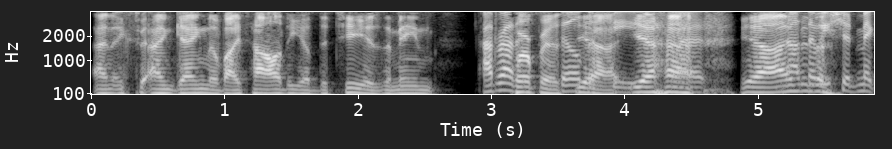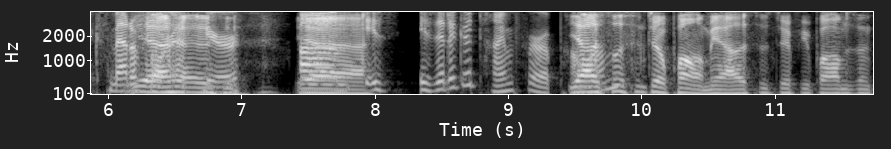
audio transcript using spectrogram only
and, exp- and getting the vitality of the tea is the main I'd rather purpose. spill yeah, the tea. yeah, but yeah. I Not mean, that we should mix metaphors yeah, here. Yeah. Um, is is it a good time for a poem? yeah, let's listen to a poem. Yeah, let's listen to a few poems, and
